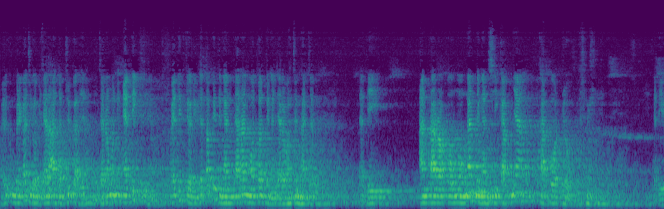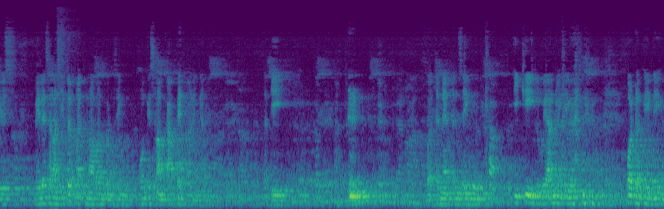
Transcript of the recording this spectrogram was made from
mereka juga bicara adab juga ya, bicara mengenai etik, ya. etik juga bisa, tapi dengan cara ngotot, dengan cara macam-macam. Jadi antara omongan dengan sikapnya gak bodoh. Jadi milih salah situ mawon pun sing wong Islam kabeh paling Jadi buat nenten sing iki luwe anu iki padha dene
